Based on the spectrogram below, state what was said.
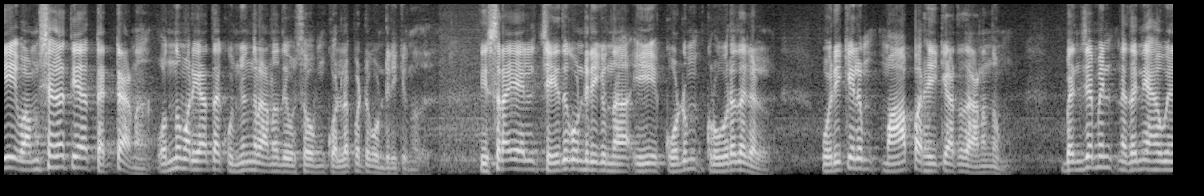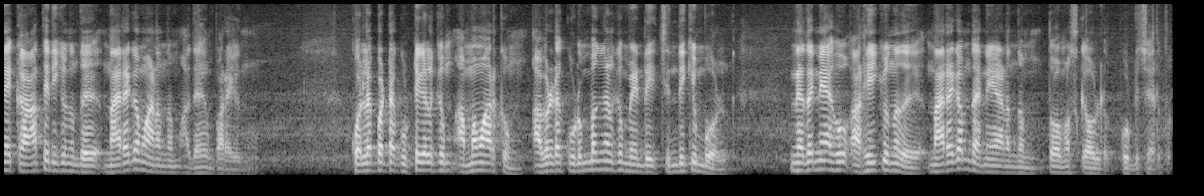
ഈ വംശഹത്യ തെറ്റാണ്. ഒന്നുമറിയാത്ത കുഞ്ഞുങ്ങളാണ് ദിവസവും കൊല്ലപ്പെട്ടുകൊണ്ടിരിക്കുന്നത്. ഇസ്രായേൽ ചെയ്തുകൊണ്ടിരിക്കുന്ന ഈ കൊടും ക്രൂരതകൾ ഒരിക്കലും മാപ്പർഹിക്കാത്തതാണെന്നും ബെഞ്ചമിൻ നെതന്യാഹുവിനെ കാത്തിരിക്കുന്നത് നരകമാണെന്നും അദ്ദേഹം പറയുന്നു. കൊല്ലപ്പെട്ട കുട്ടികൾക്കും അമ്മമാർക്കും അവരുടെ കുടുംബങ്ങൾക്കും വേണ്ടി ചിന്തിക്കുമ്പോൾ നെതന്യാഹു അർഹിക്കുന്നത് നരകം തന്നെയാണെന്നും തോമസ് ഗൗൾഡ് കൂട്ടിച്ചേർത്തു.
